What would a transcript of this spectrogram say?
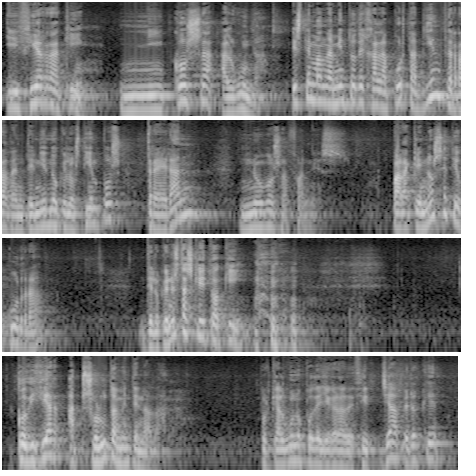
Y cierra aquí, ni cosa alguna. Este mandamiento deja la puerta bien cerrada, entendiendo que los tiempos traerán nuevos afanes. Para que no se te ocurra, de lo que no está escrito aquí, codiciar absolutamente nada. Porque alguno puede llegar a decir, ya, pero es que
